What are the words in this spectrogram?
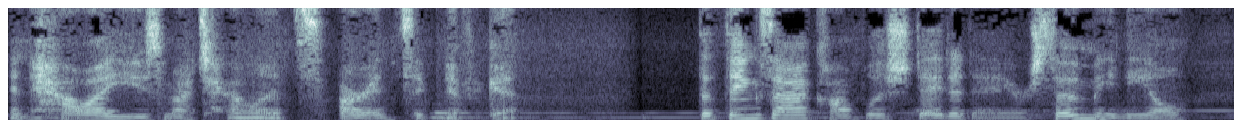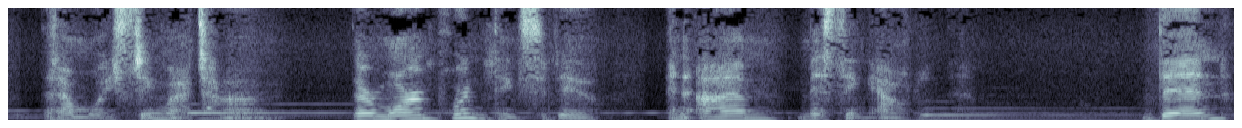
and how I use my talents are insignificant. The things I accomplish day to day are so menial that I'm wasting my time. There are more important things to do, and I'm missing out on them. Then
